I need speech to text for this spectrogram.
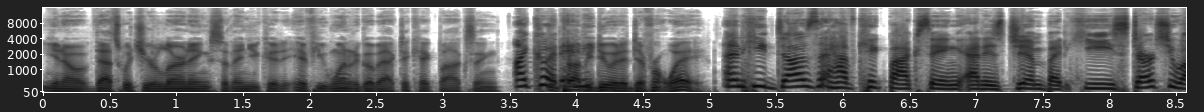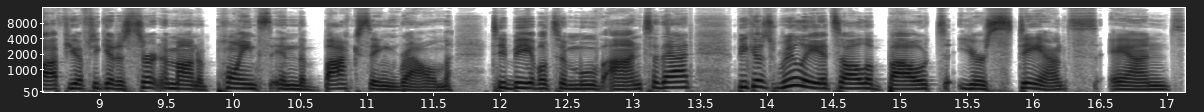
you know, that's what you're learning. So then you could, if you wanted to go back to kickboxing, I could. probably he- do it a different way. And he does have kickboxing at his gym, but he starts you off. You have to get a certain amount of points in the boxing realm to be able to move on to that. Because really, it's all about your stance and,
